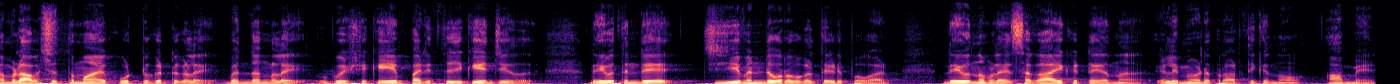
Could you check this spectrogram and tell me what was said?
നമ്മുടെ അവശുദ്ധമായ കൂട്ടുകെട്ടുകളെ ബന്ധങ്ങളെ ഉപേക്ഷിക്കുകയും പരിത്യജിക്കുകയും ചെയ്ത് ദൈവത്തിന്റെ ജീവന്റെ ഉറവുകൾ തേടിപ്പോകാൻ ദൈവം നമ്മളെ സഹായിക്കട്ടെ എന്ന് എളിമയോടെ പ്രാർത്ഥിക്കുന്നു. ആമേൻ.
